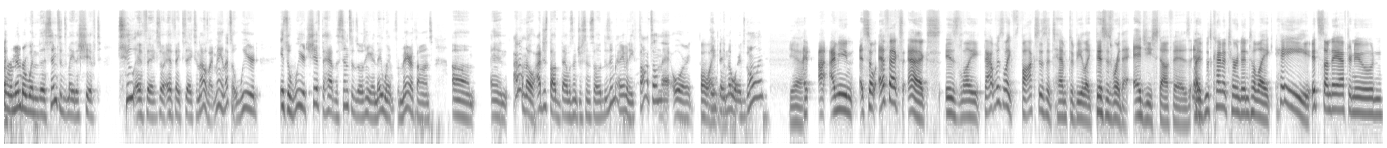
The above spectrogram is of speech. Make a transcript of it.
I remember when the Simpsons made a shift to FX or FXX, and I was like, man, that's a weird. It's a weird shift to have the Simpsons on here, and they went for marathons. Um, and I don't know. I just thought that was interesting. So, does anybody have any thoughts on that, or Oh, I think they know where it's going? Yeah. I, I, mean, so FXX is like that was like Fox's attempt to be like, this is where the edgy stuff is, and it just kind of turned into like, hey, it's Sunday afternoon,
